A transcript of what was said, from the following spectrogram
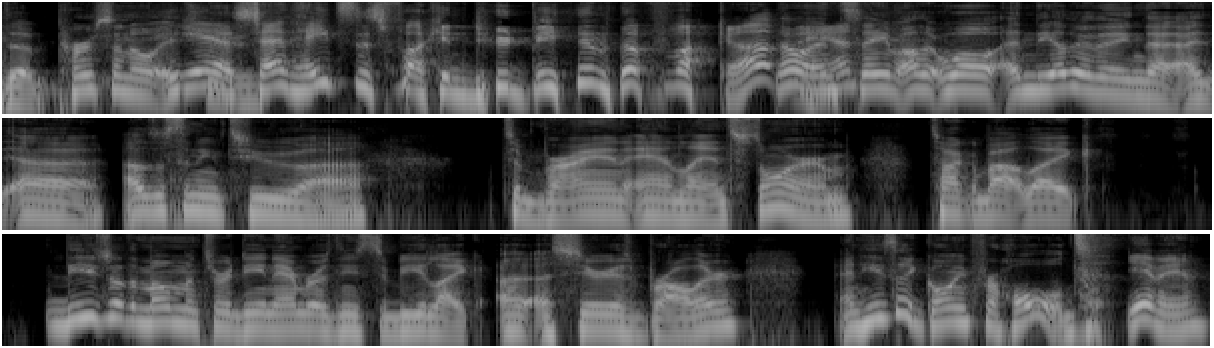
the personal issues? Yeah, Seth hates this fucking dude beating the fuck up. No, man. and same other. Well, and the other thing that I uh I was listening to uh to Bryan and Lance Storm talk about like these are the moments where Dean Ambrose needs to be like a, a serious brawler, and he's like going for holds. Yeah, man.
